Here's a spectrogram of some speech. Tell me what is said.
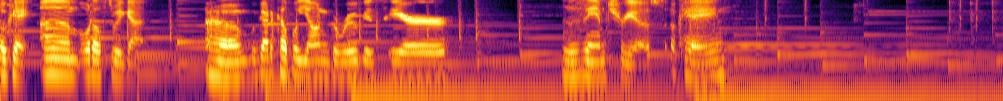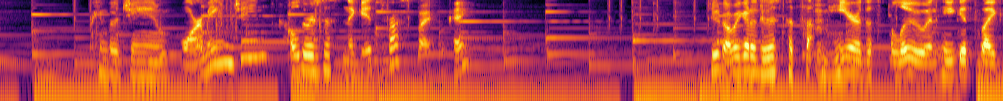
Okay, um, what else do we got? Um, we got a couple Yian Garugas here. The Zamtrios, okay. Rainbow Gene, Warming Gene? Cold resist negates frostbite, okay. Dude, all we gotta do is put something here that's blue and he gets like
